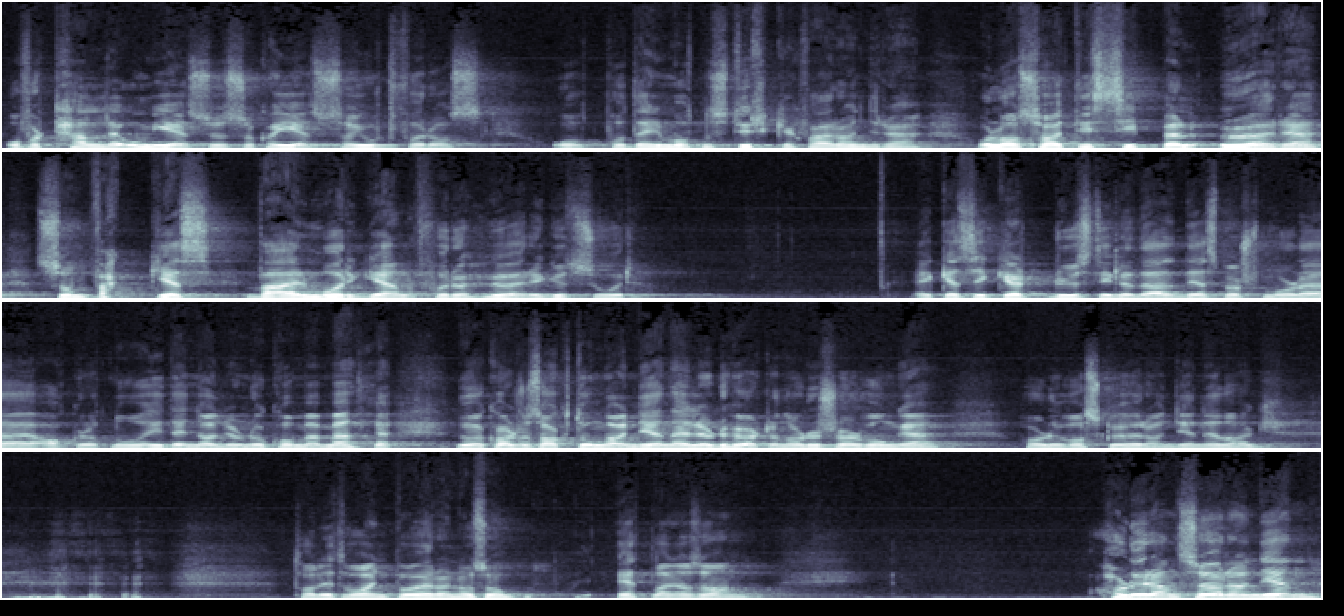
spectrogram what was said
og fortelle om Jesus og hva Jesus har gjort for oss, og på den måten styrke hverandre. Og la oss ha et disippeløre som vekkes hver morgen for å høre Guds ord. er ikke sikkert du stiller deg det spørsmålet akkurat nå i den alderen du kommer, men du har kanskje sagt ungene dine, eller du hørte det når du sjøl var unge Har du vasket ørene dine i dag? Ta litt vann på ørene og sånn. Et eller annet sånn. Har du renset ørene dine?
